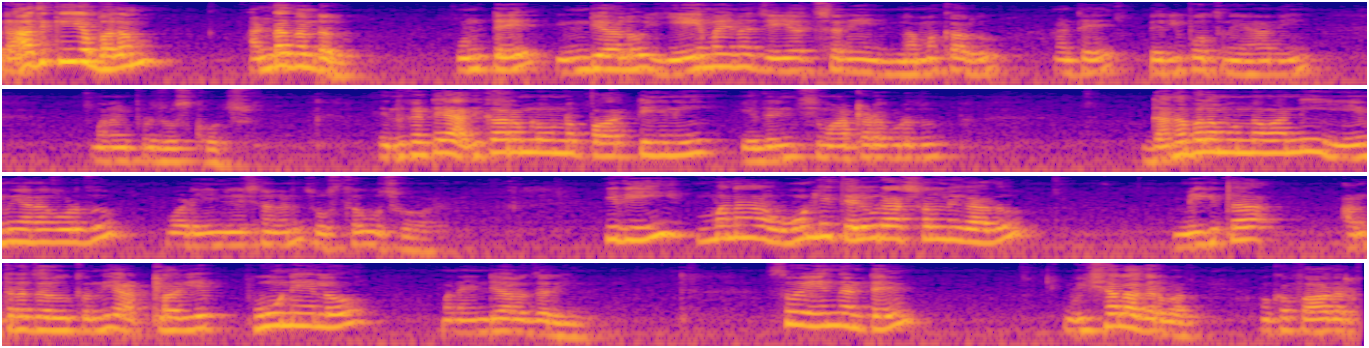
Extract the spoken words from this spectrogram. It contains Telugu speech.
రాజకీయ బలం అండదండలు ఉంటే ఇండియాలో ఏమైనా చేయొచ్చని నమ్మకాలు అంటే పెరిగిపోతున్నాయా అని మనం ఇప్పుడు చూసుకోవచ్చు. ఎందుకంటే అధికారంలో ఉన్న పార్టీని ఎదిరించి మాట్లాడకూడదు. ధనబలం ఉన్నవాడిని ఏమీ అనకూడదు. వాడు ఏం చేసినా కానీ చూస్తూ కూర్చోవాలి. ఇది మన ఓన్లీ తెలుగు రాష్ట్రాలని కాదు మిగతా అంతర జరుగుతుంది. అట్లాగే పూణేలో మన ఇండియాలో జరిగింది. సో ఏంటంటే విశాల్ అగర్వాల్ ఒక ఫాదర్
